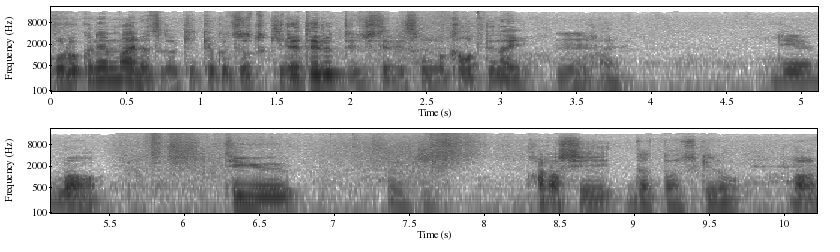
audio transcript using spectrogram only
56年前のやつが結局ずっと着れてるっていう時点でそんな変わってない、うん。うんはい。でまあっていう話だったんですけどまあ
